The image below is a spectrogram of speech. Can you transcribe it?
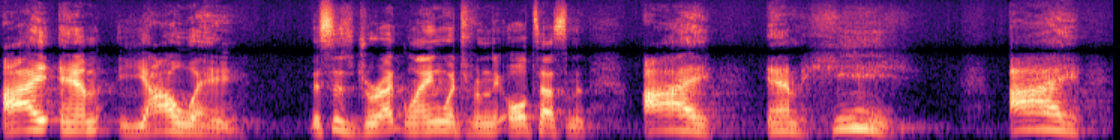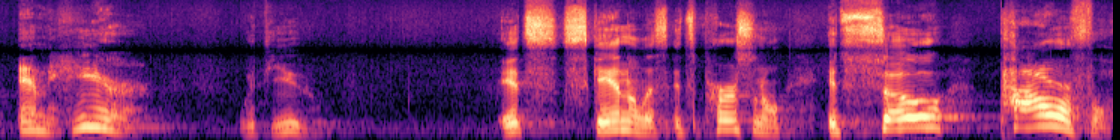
I am Yahweh. This is direct language from the Old Testament. I am He. I am here with you. It's scandalous, it's personal, it's so powerful.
